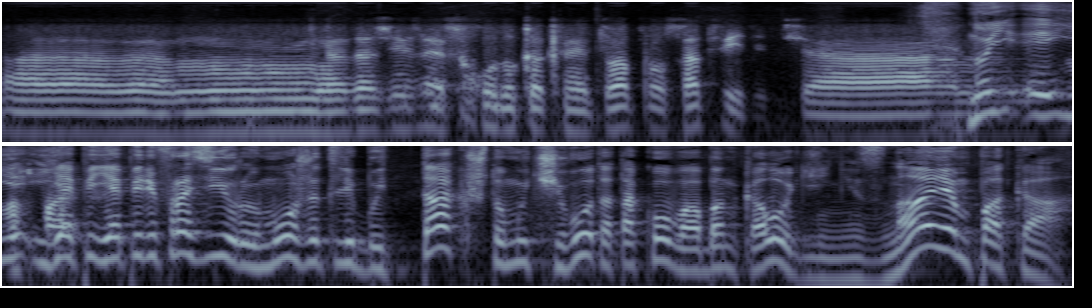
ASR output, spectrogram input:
э, даже не знаю сходу, как на этот вопрос ответить. Э, Но я, я, я перефразирую, может ли быть так, что мы чего-то такого об онкологии не знаем пока?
